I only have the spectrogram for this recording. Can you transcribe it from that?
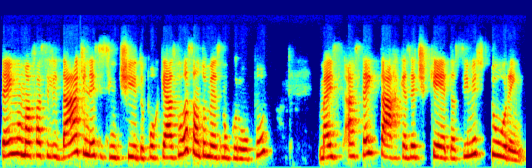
tem uma facilidade nesse sentido, porque as duas são do mesmo grupo, mas aceitar que as etiquetas se misturem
